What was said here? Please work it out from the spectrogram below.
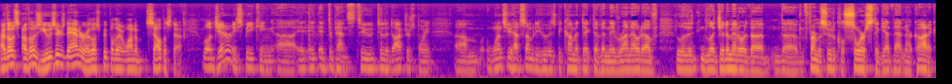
Are those are those users, Dan, or are those people that want to sell the stuff? Well, generally speaking, uh, it, it, it depends. To to the doctor's point, um, once you have somebody who has become addictive and they've run out of le- legitimate or the, the pharmaceutical source to get that narcotic,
